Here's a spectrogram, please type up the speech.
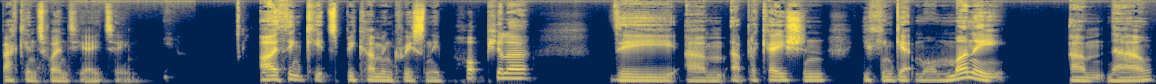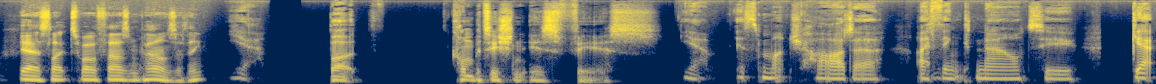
back in 2018. I think it's become increasingly popular. The um, application, you can get more money um, now, Yeah, it's like twelve thousand pounds, I think. Yeah. But competition is fierce. Yeah, it's much harder, I think, now to get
